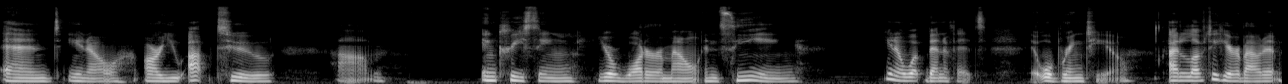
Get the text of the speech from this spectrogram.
And, you know, are you up to um, increasing your water amount and seeing, you know, what benefits it will bring to you? I'd love to hear about it.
